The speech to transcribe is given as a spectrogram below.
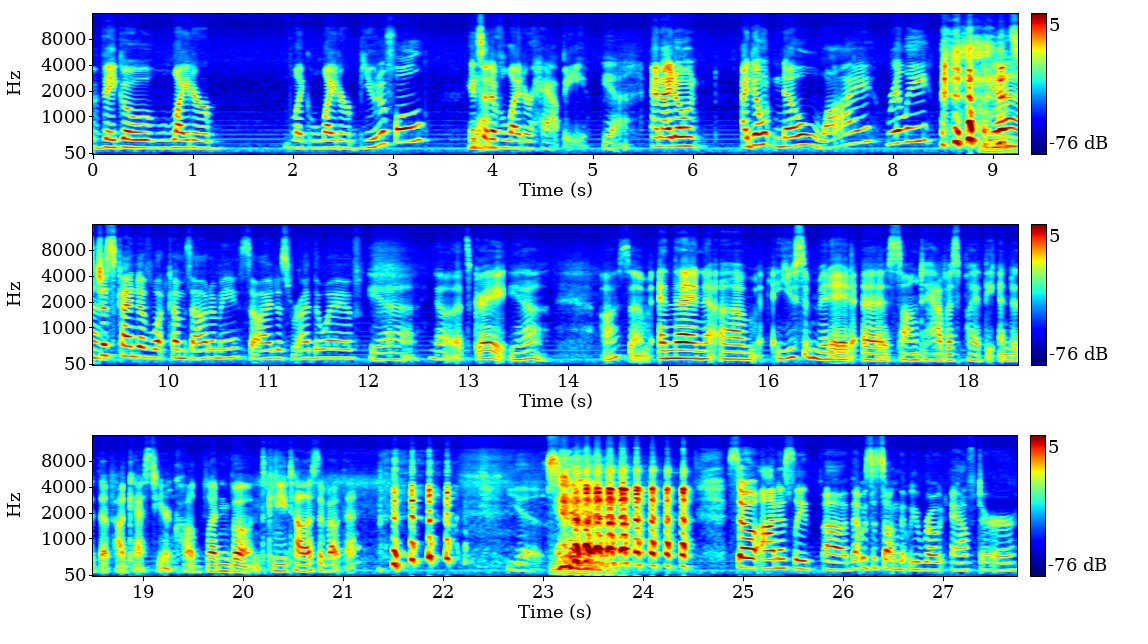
they go lighter, like lighter beautiful instead Yeah. of lighter happy. Yeah. And I don't. I don't know why, really. Yeah. it's just kind of what comes out of me. So I just ride the wave. Yeah, no, that's great. Yeah, awesome. And then um, you submitted a song to have us play at the end of the podcast here called "Blood and Bones." Can you tell us about that? Yes. so honestly, uh, that was a song that we wrote after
